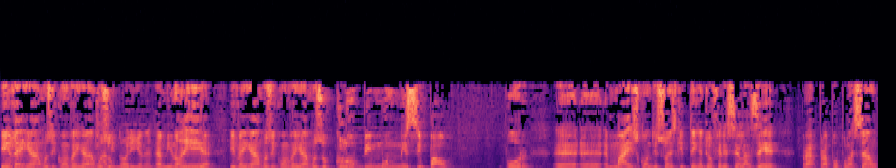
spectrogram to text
E venhamos e convenhamos. A o... minoria, né? A minoria. E venhamos e convenhamos, o clube municipal, por é, é, mais condições que tenha de oferecer lazer para a população,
